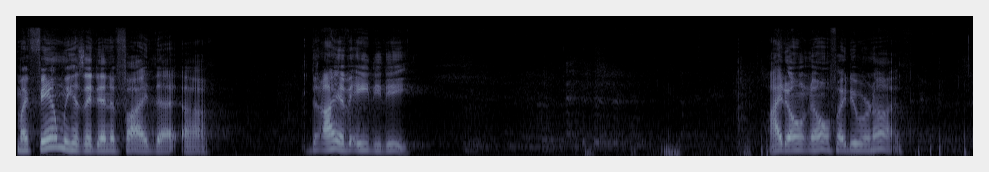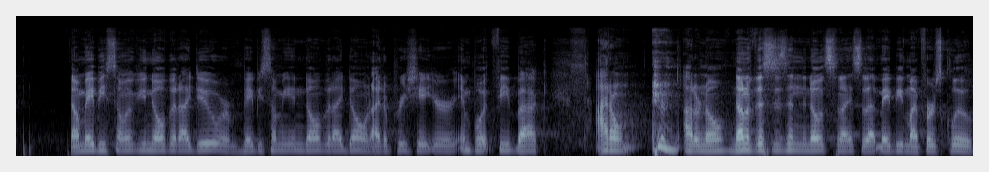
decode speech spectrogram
my family has identified that, uh, that I have ADD. I don't know if I do or not. Now, maybe some of you know that I do, or maybe some of you know that I don't. I'd appreciate your input, feedback. I don't, I don't know. None of this is in the notes tonight, so that may be my first clue.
